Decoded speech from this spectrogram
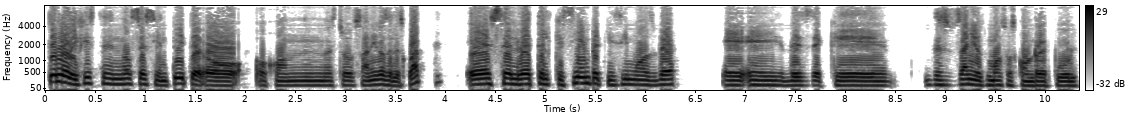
tú lo dijiste, no sé si en Twitter o, o con nuestros amigos del squad, es el Vettel que siempre quisimos ver eh, eh, desde que, de sus años mozos con Red Bull.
